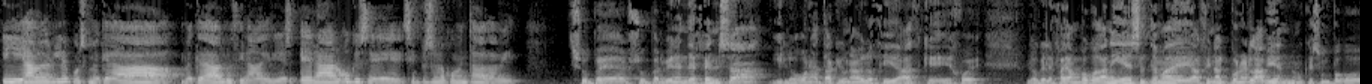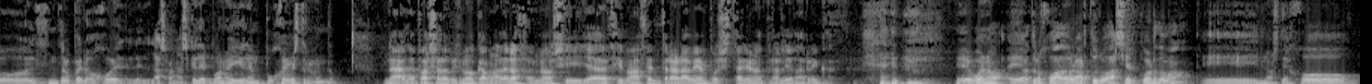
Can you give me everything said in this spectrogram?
y a verle, pues me quedaba, me quedaba alucinada y era algo que se, siempre se lo comentaba a David. Súper, súper bien en defensa y luego en ataque una velocidad que, joder, lo que le falla un poco a Dani es el tema de al final ponerla bien, ¿no? Que es un poco el centro, pero, joder, las ganas que le pone ahí el empuje es tremendo. Nada, le pasa lo mismo que a Madrazo, ¿no? Si ya encima centrara bien, pues estaría en otra liga rica. eh, bueno, eh, otro jugador, Arturo, Asier Córdoba, eh, nos dejó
